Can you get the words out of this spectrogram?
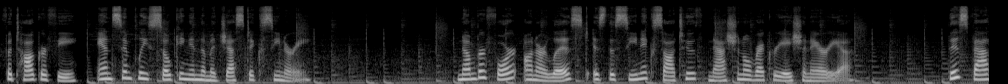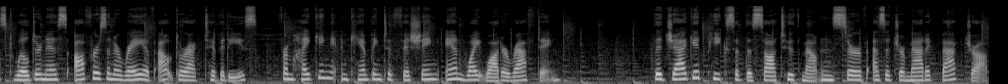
photography, and simply soaking in the majestic scenery. Number 4 on our list is the scenic Sawtooth National Recreation Area. This vast wilderness offers an array of outdoor activities, from hiking and camping to fishing and whitewater rafting. The jagged peaks of the Sawtooth Mountains serve as a dramatic backdrop,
